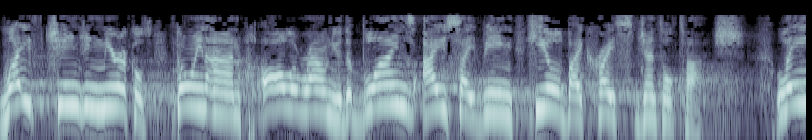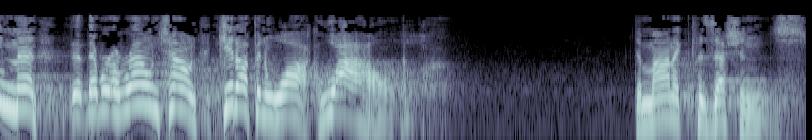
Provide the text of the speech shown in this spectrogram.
Life changing miracles going on all around you. The blind's eyesight being healed by Christ's gentle touch. Lame men that were around town get up and walk. Wow. Demonic possessions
